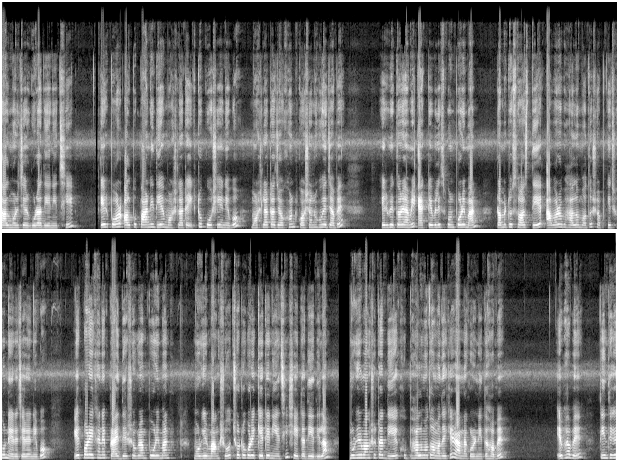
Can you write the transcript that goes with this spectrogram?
লাল মরিচের গুঁড়া দিয়ে নিচ্ছি। এরপর অল্প পানি দিয়ে মশলাটা একটু কষিয়ে নেব। মশলাটা যখন কষানো হয়ে যাবে, এর ভেতরে আমি এক টেবিল স্পুন পরিমাণ টমেটো সস দিয়ে আবারও ভালো মতো সব কিছু নেড়ে চেড়ে নেব। এরপর এখানে প্রায় দেড়শো গ্রাম পরিমাণ মুরগির মাংস ছোট করে কেটে নিয়েছি, সেটা দিয়ে দিলাম। মুরগির মাংসটা দিয়ে খুব ভালো মতো আমাদেরকে রান্না করে নিতে হবে। এভাবে তিন থেকে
